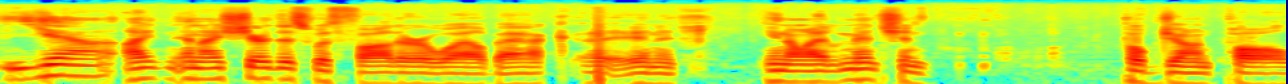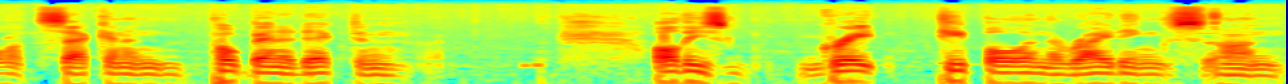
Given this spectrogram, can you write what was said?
Yeah, I and I shared this with Father a while back, uh, and it, you know, I mentioned Pope John Paul II and Pope Benedict and all these great people and the writings on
